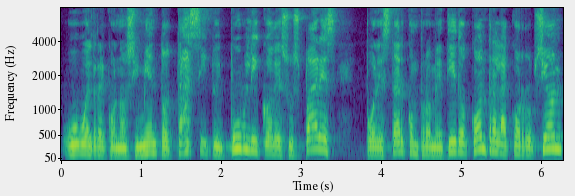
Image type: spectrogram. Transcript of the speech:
Hubo el reconocimiento tácito y público de sus pares por estar comprometido contra la corrupción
